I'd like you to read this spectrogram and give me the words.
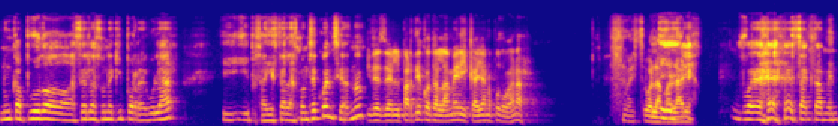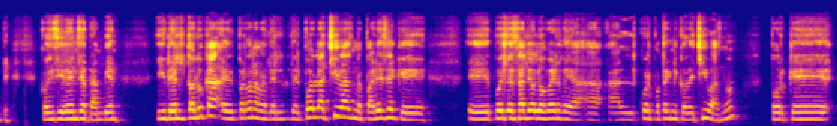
nunca pudo hacerlos un equipo regular y, pues ahí están las consecuencias, ¿no? Y desde el partido contra el América ya no pudo ganar. Ahí estuvo la malaria. Fue, exactamente, coincidencia también. Y del Toluca, eh, perdóname, del, del, Puebla Chivas, me parece que eh, pues le salió lo verde al cuerpo técnico de Chivas, ¿no? Porque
